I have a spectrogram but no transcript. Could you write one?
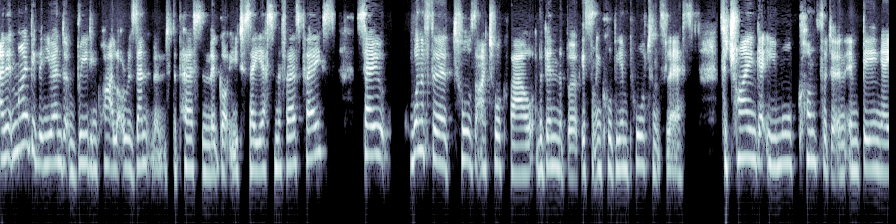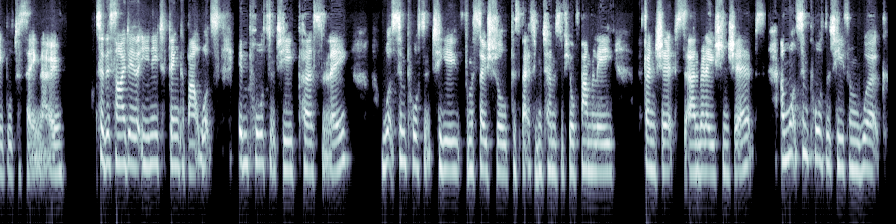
And it might be that you end up breeding quite a lot of resentment to the person that got you to say yes in the first place. So, one of the tools that I talk about within the book is something called the importance list to try and get you more confident in being able to say no. So, this idea that you need to think about what's important to you personally, what's important to you from a social perspective in terms of your family, friendships, and relationships, and what's important to you from a work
